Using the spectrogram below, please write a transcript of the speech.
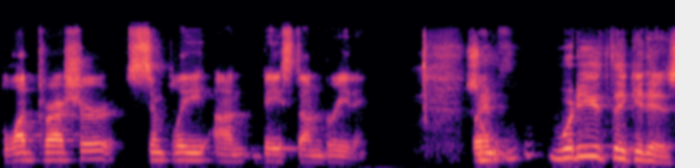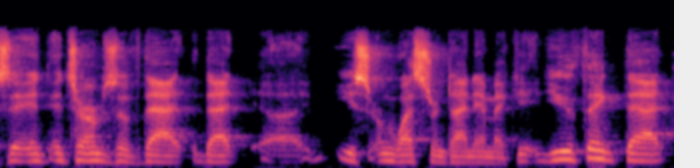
blood pressure simply on based on breathing. So, what do you think it is in, in terms of that that uh, Eastern Western dynamic? Do you think that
